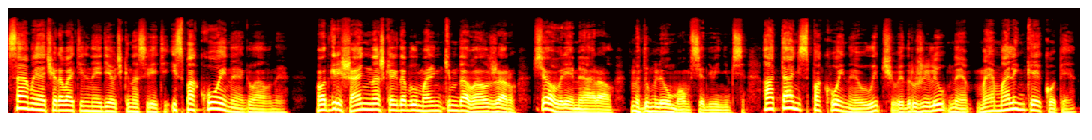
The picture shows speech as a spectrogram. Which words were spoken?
Самая очаровательная девочка на свете. И спокойная, главное. Вот Гришань наш, когда был маленьким, давал жару. Все время орал. Мы думали, умом все двинемся. А Таня спокойная, улыбчивая, дружелюбная, моя маленькая копия.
